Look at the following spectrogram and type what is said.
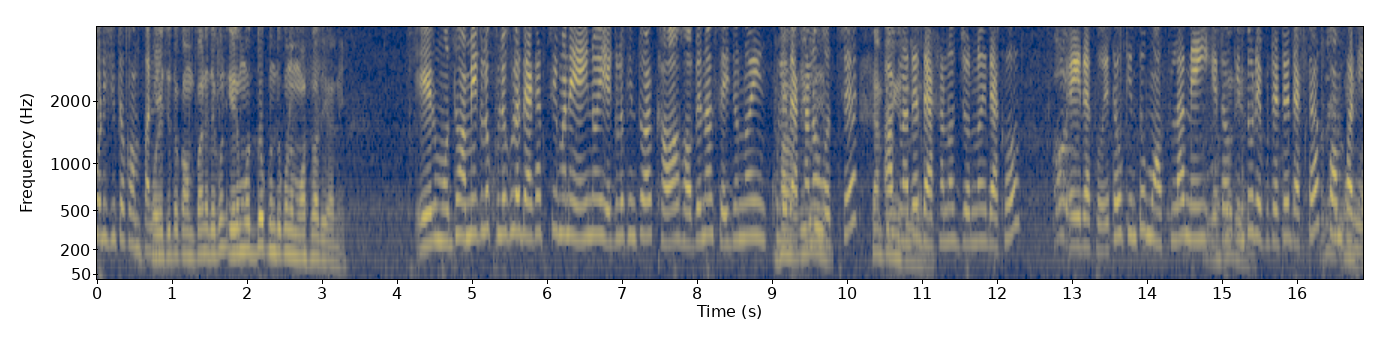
পরিচিত কোম্পানি পরিচিত কোম্পানি দেখুন এর মধ্যেও কিন্তু কোনো মশলা দেওয়া নেই। এর মধ্যে আমি এগুলো খুলে খুলে দেখাচ্ছি মানে এই নয় এগুলো কিন্তু আর খাওয়া হবে না সেই জন্যই খুলে হ্যাঁ, দেখানো হচ্ছে। আপনাদের দেখানোর জন্যই দেখো এই দেখো এটাও কিন্তু মশলা নেই এটাও কিন্তু রেপুটেটেড একটা কোম্পানি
